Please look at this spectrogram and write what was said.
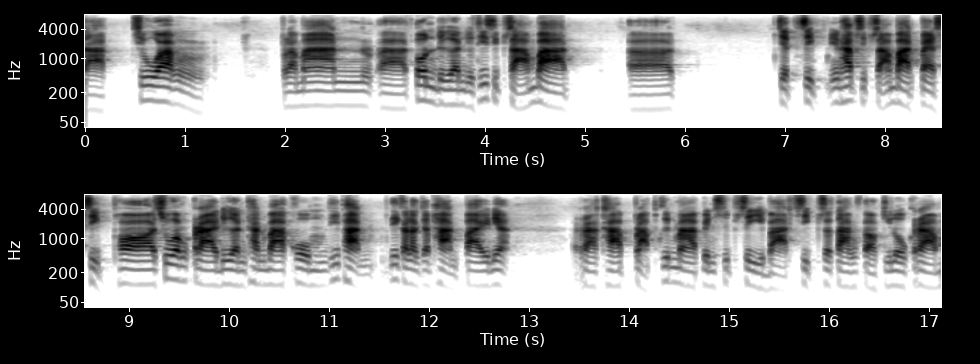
จากช่วง ประมาณต้นเดือนอยู่ที่ 13 บาท70นี่นะครับ13 บาท 80 พอช่วงปลายเดือนธันวาคมที่ผ่านที่กำลังจะผ่านไปเนี่ยราคาปรับขึ้นมาเป็น 14 บาท 10 สตางค์ต่อกิโลกรัม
